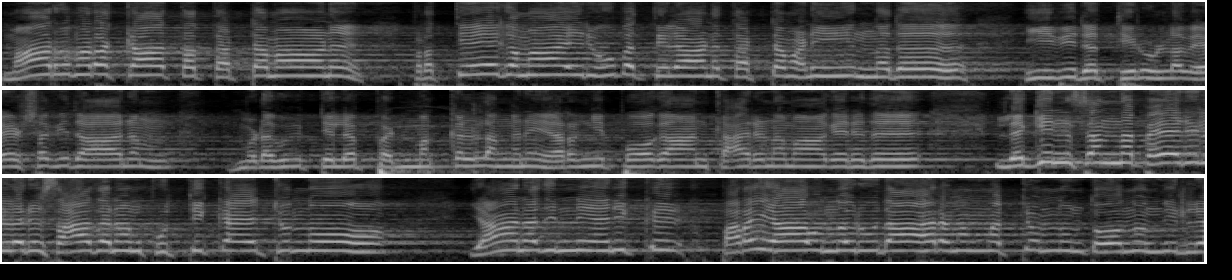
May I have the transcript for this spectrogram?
മാറുമറക്കാത്ത തട്ടമാണ്. പ്രത്യേകമായ രൂപത്തിലാണ് തട്ടമണിയുന്നത്. ഈ വിധത്തിലുള്ള വേഷവിധാനം നമ്മുടെ വീട്ടിലെ പെൺമക്കൾ അങ്ങനെ ഇറങ്ങിപ്പോകാൻ കാരണമാകരുത്. ലെഗിൻസ് എന്ന പേരിൽ ഒരു സാധനം കുത്തിക്കയറ്റുന്നു. ഞാനതിന് എനിക്ക് പറയാവുന്ന ഒരു ഉദാഹരണം മറ്റൊന്നും തോന്നുന്നില്ല.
